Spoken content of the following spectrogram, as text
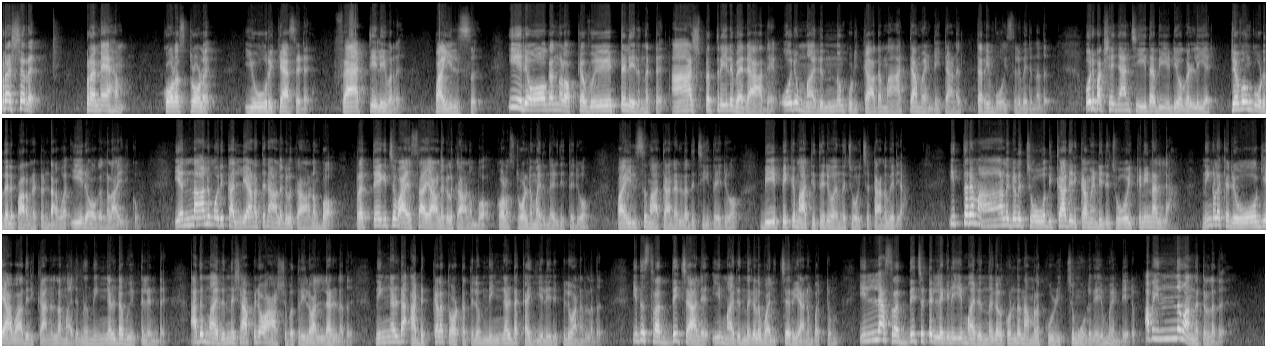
Pressure പ്രമേഹം cholesterol uric acid fatty liver piles. ഈ രോഗങ്ങളൊക്കെ വീട്ടിലിരുന്നിട്ട് ആശുപത്രിയിൽ വരാതെ ഒരു മരുന്നും കുടിക്കാതെ മാറ്റാൻ വേണ്ടിയിട്ടാണ് ഇത്രയും വോയിസിൽ വരുന്നത്. ഒരു പക്ഷേ ഞാൻ ചെയ്ത വീഡിയോകളിൽ ഏറ്റവും കൂടുതൽ പറഞ്ഞിട്ടുണ്ടാവുക ഈ രോഗങ്ങളായിരിക്കും. എന്നാലും ഒരു കല്യാണത്തിന് ആളുകൾ കാണുമ്പോൾ പ്രത്യേകിച്ച് വയസ്സായ ആളുകൾ കാണുമ്പോൾ കൊളസ്ട്രോളിന് മരുന്ന് എഴുതി തരുമോ പൈൽസ് മാറ്റാനുള്ളത് ചെയ്തു തരുമോ ബി പിക്ക് മാറ്റി തരുമോ എന്ന് ചോദിച്ചിട്ടാണ് വരിക. ഇത്തരം ആളുകൾ ചോദിക്കാതിരിക്കാൻ വേണ്ടിയിട്ട് ചോദിക്കണീനല്ല നിങ്ങളൊക്കെ രോഗിയാവാതിരിക്കാനുള്ള മരുന്ന് നിങ്ങളുടെ വീട്ടിലുണ്ട്. അത് മരുന്ന് ഷാപ്പിലോ ആശുപത്രിയിലോ അല്ല ഉള്ളത്. നിങ്ങളുടെ അടുക്കള തോട്ടത്തിലും നിങ്ങളുടെ കയ്യിലിരിപ്പിലുമാണുള്ളത്. ഇത് ശ്രദ്ധിച്ചാൽ ഈ മരുന്നുകൾ വലിച്ചെറിയാനും പറ്റും. ഇല്ല ശ്രദ്ധിച്ചിട്ടില്ലെങ്കിൽ ഈ മരുന്നുകൾ കൊണ്ട് നമ്മളെ കുഴിച്ചു മൂടുകയും വേണ്ടി വരും അപ്പോൾ ഇന്ന് വന്നിട്ടുള്ളത്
